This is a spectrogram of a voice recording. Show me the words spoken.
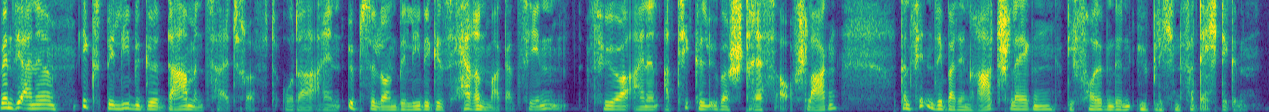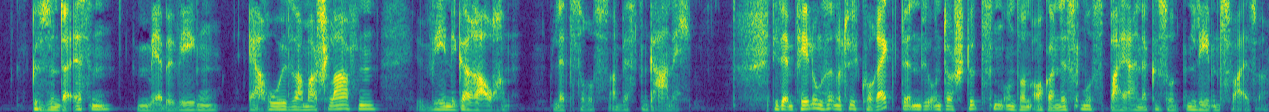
Wenn Sie eine x-beliebige Damenzeitschrift oder ein y-beliebiges Herrenmagazin für einen Artikel über Stress aufschlagen, dann finden Sie bei den Ratschlägen die folgenden üblichen Verdächtigen. Gesünder essen, mehr bewegen, erholsamer schlafen, weniger rauchen. Letzteres am besten gar nicht. Diese Empfehlungen sind natürlich korrekt, denn sie unterstützen unseren Organismus bei einer gesunden Lebensweise.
